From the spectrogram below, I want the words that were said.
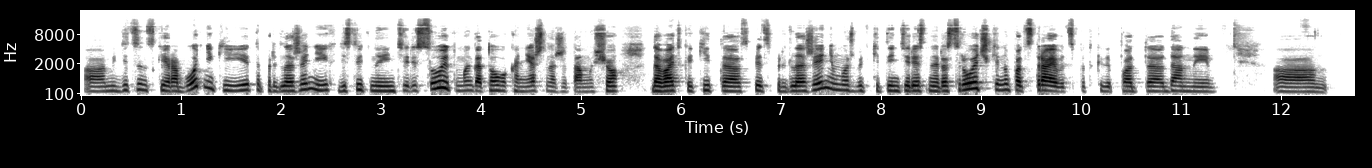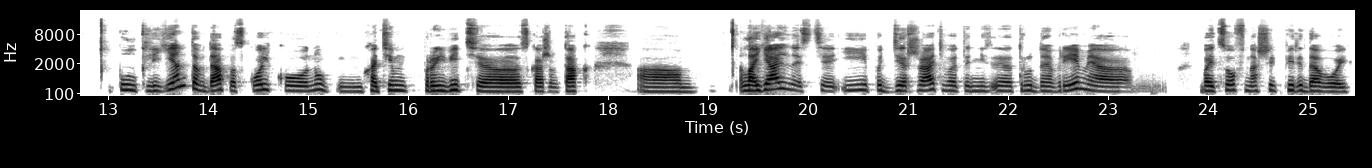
а, медицинские работники, и это предложение их действительно интересует. Мы готовы, конечно же, там еще давать какие-то спецпредложения, может быть, какие-то интересные рассрочки, ну, подстраиваться под, под э, данные а, пул клиентов, да, поскольку, ну, хотим проявить, э, скажем так, а, лояльность и поддержать в это э, трудное время бойцов нашей передовой.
